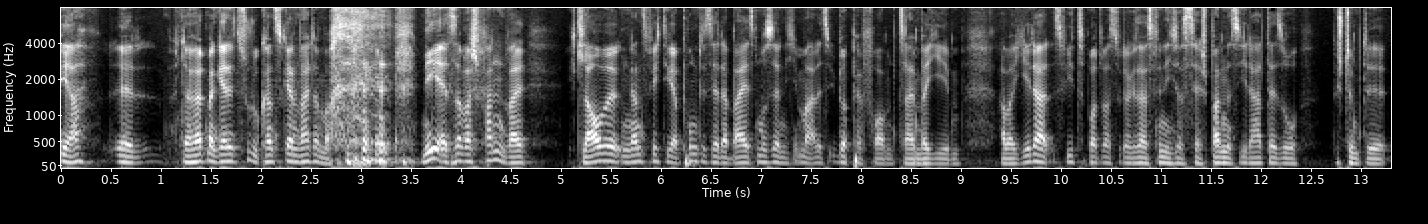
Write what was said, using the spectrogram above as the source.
Ja, äh, da hört man gerne zu, du kannst gerne weitermachen. nee, es ist aber spannend, weil ich glaube, ein ganz wichtiger Punkt ist ja dabei, es muss ja nicht immer alles überperformt sein bei jedem. Aber jeder Sweet Spot, was du gerade gesagt hast, finde ich das sehr spannend, jeder hat ja so bestimmte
